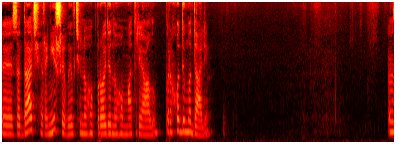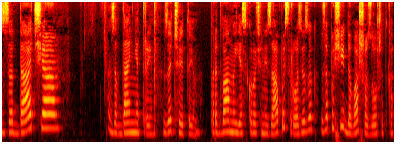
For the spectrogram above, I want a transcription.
е, задач, раніше вивченого пройденого матеріалу. Переходимо далі. Задача завдання 3. Зачитуємо. Перед вами є скорочений запис, розв'язок. Запишіть до вашого зошитка,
